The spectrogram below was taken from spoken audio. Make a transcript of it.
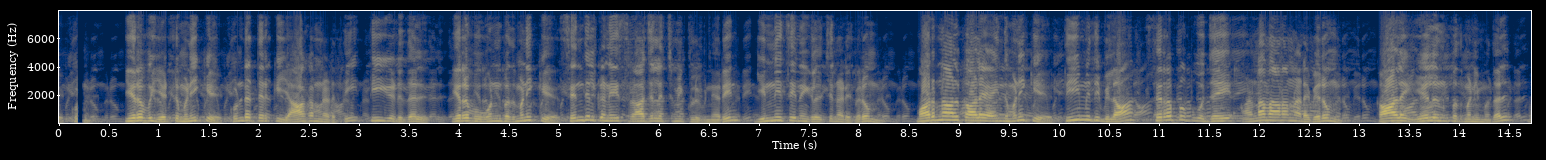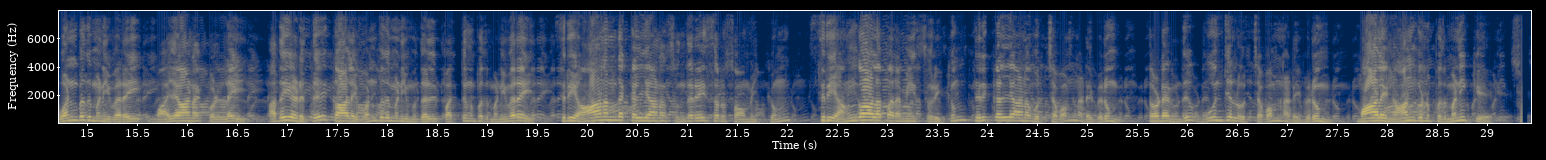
இரவு எட்டு மணிக்கு குண்டத்திற்கு யாகம் நடத்தி தீயிடுதல். இரவு ஒன்பது மணிக்கு செந்தில் கணேஷ் ராஜலட்சுமி குழுவினரின் இன்னிசை நிகழ்ச்சி நடைபெறும். மறுநாள் காலை ஐந்து மணிக்கு தீமிதி விழா சிறப்பு பூஜை அன்னதானம் நடைபெறும். காலை ஏழு முப்பது மணி முதல் ஒன்பது மணி வரை மயான கொள்ளை. அதையடுத்து காலை ஒன்பது மணி முதல் பத்து முப்பது மணி வரை ஸ்ரீ ஆனந்த கல்யாண சுந்தரேஸ்வர சுவாமிக்கும் ஸ்ரீ அங்காள பரமேஸ்வரிக்கும் திருக்கல்யாண உற்சவம் நடைபெறும். தொடர்ந்து ஊஞ்சல் உற்சவம் நடைபெறும். மாலை நான்கு முப்பது மணிக்கு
